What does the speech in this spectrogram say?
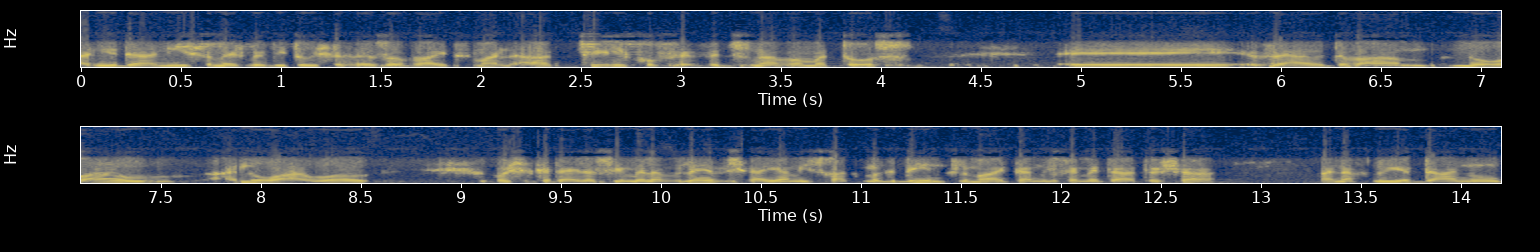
אני יודע, אני אשתמש בביטוי של עזר ויצמן, הטיל כופף את זנב המטוס. אה, והדבר הנורא הוא, הנורא הוא, או שכדאי לשים אליו לב, שהיה משחק מקדים, כלומר הייתה מלחמת ההתשה. אנחנו ידענו,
